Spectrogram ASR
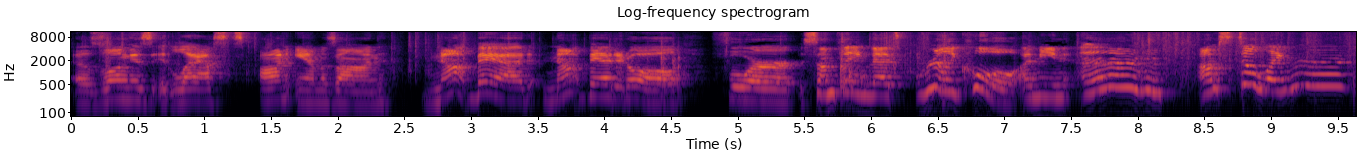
as long as it lasts on Amazon. Not bad, not bad at all for something that's really cool. I mean, uh, I'm still like, uh,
